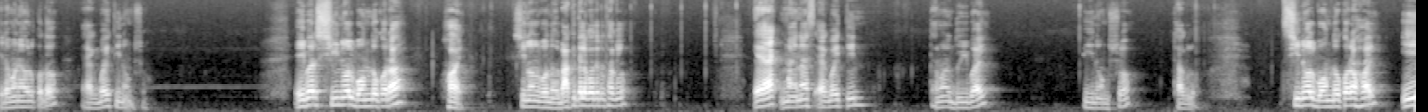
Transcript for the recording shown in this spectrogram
এটা মানে হলো কত? এক বাই তিন অংশ। এইবার সিনল বন্ধ করা হয়। সিনল বন্ধ বাকি তাহলে কতটা থাকল? এক মাইনাস এক বাই তিন, তার মানে দুই বাই তিন অংশ থাকল। সিনল বন্ধ করা হয় এ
